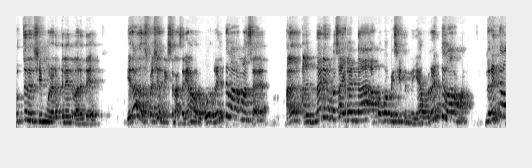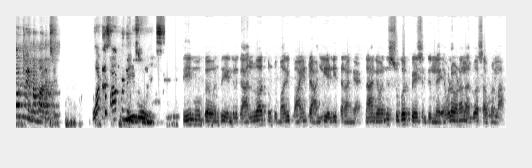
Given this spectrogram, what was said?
புத்துணர்ச்சியும் ஒரு இடத்துல இருந்து வருது. ஏதாவது ஒரு ஸ்பெஷல் ரீசனா சார் ஏன்னா ஒரு ஒரு ரெண்டு வாரமா சார் அதாவது அதுக்கு முன்னாடி ரொம்ப சைலண்டா அப்பப்போ பேசிட்டு இருந்தீங்க. ஒரு ரெண்டு வாரமா. இந்த ரெண்டு வாரத்துல என்ன மாறுச்சு? திமுக வந்து எங்களுக்கு அல்வா துண்டு மாதிரி பாயிண்ட் அள்ளி அள்ளி தராங்க. நாங்க வந்து சுகர் பேஷண்ட் இல்ல. எவ்வளவு வேணாலும் அல்வா சாப்பிடலாம்.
